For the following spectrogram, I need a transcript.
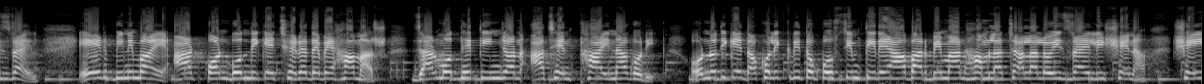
ইসরায়েল এর বিনিময়ে আট পণবন্দিকে ছেড়ে দেবে হামাস, যার মধ্যে তিনজন আছেন থাই নাগরিক। অন্যদিকে দখলীকৃত পশ্চিম তীরে আবার বিমান হামলা চালালো ইসরায়েলি সেনা। সেই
